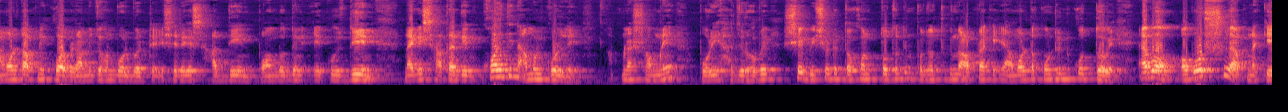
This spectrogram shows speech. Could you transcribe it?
আমলটা আপনি করবেন, আমি যখন বলব সেটাকে সাত দিন, পনেরো দিন, একুশ দিন, নাকি সাতাশ দিন, কয়দিন আমল করলে আপনার সামনে পরি হাজির হবে, সে বিষয়টা তখন ততদিন পর্যন্ত কিন্তু আপনাকে এই আমলটা কন্টিনিউ করতে হবে এবং অবশ্যই আপনাকে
